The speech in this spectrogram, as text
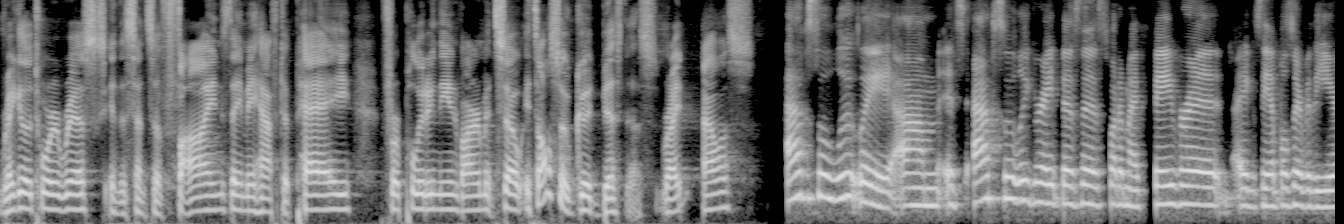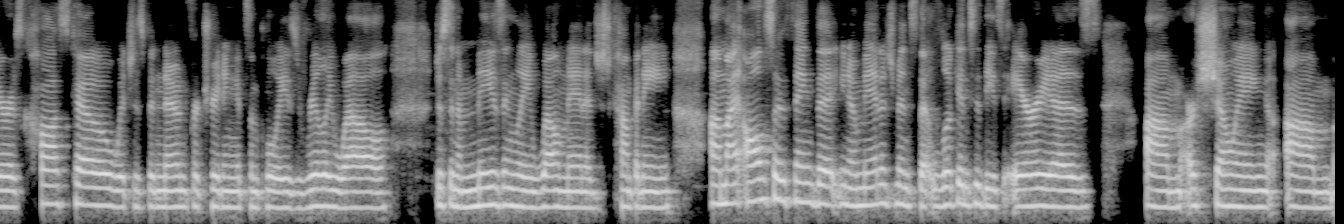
regulatory risks, in the sense of fines they may have to pay for polluting the environment. So it's also good business, right, Alyce? Absolutely. Um, it's absolutely great business. One of my favorite examples over the years, is Costco, which has been known for treating its employees really well just an amazingly well managed company. Um, I also think that you know managements that look into these areas um, are showing um,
